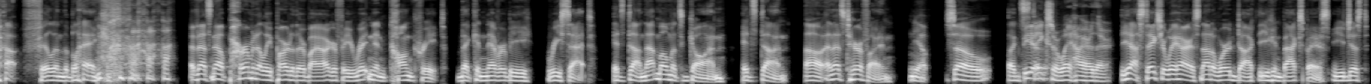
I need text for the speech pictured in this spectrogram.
fill in the blank. and that's now permanently part of their biography, written in concrete that can never be reset. It's done. That moment's gone. It's done. Uh, and that's terrifying. yep. So like be a- Stakes are way higher there. yeah, stakes are way higher. It's not a Word doc that you can backspace. You just,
